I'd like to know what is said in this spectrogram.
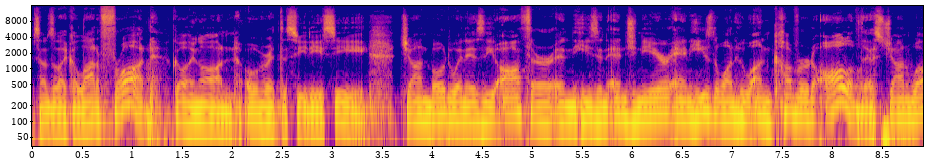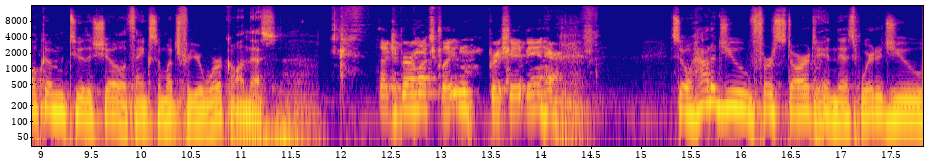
Sounds like a lot of fraud going on over at the CDC. John Beaudoin is the author and he's an engineer and he's the one who uncovered all of this. John, welcome to the show. Thanks so much for your work on this. Thank you very much, Clayton. Appreciate being here. So, how did you first start in this? Where did you,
